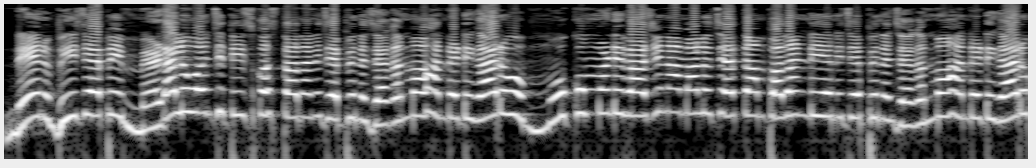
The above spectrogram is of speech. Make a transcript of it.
నేను బీజేపీ మెడలు వంచి తీసుకొస్తానని చెప్పిన జగన్మోహన్ రెడ్డి గారు మూకుమ్మడి రాజీనామాలు చేద్దాం పదండి అని చెప్పిన జగన్మోహన్ రెడ్డి గారు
